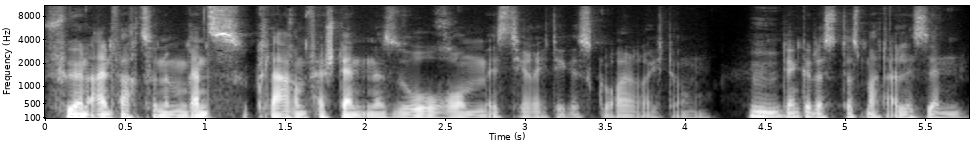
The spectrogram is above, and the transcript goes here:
führen einfach zu einem ganz klaren Verständnis, so rum ist die richtige Scrollrichtung. Hm. Ich denke, das, das macht alles Sinn.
